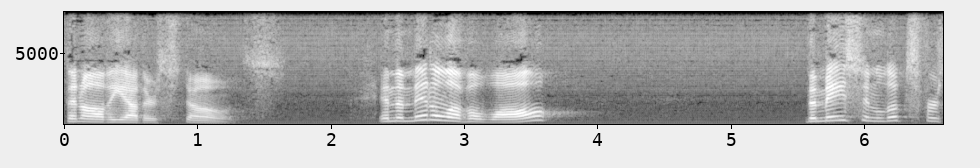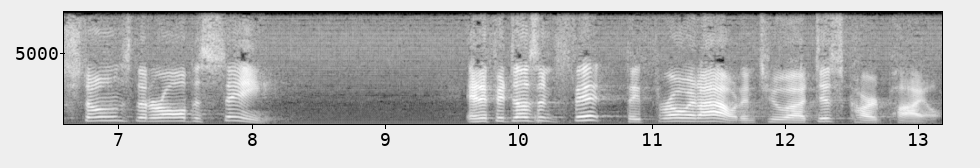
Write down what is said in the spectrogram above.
than all the other stones. In the middle of a wall, the mason looks for stones that are all the same. And if it doesn't fit, they throw it out into a discard pile.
